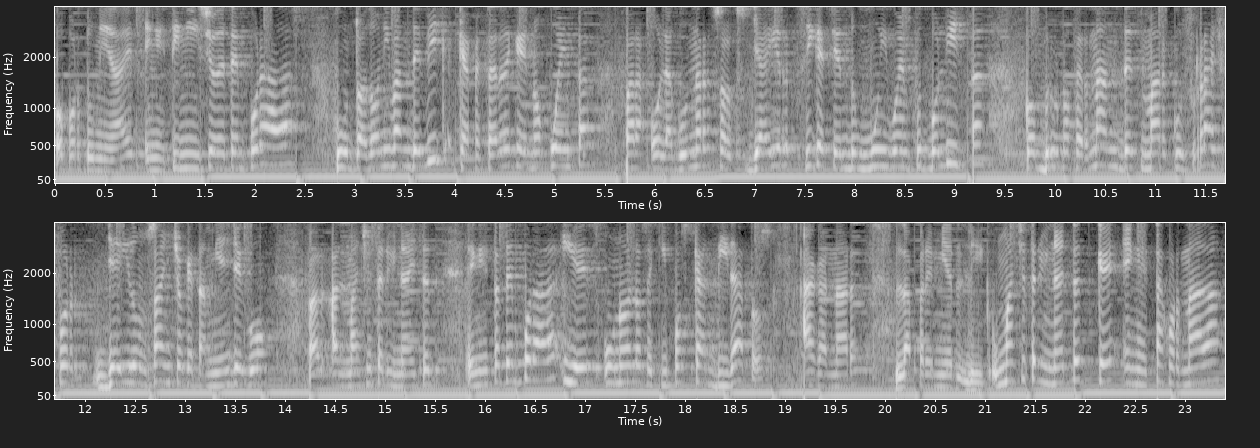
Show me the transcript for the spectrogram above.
oportunidades en este inicio de temporada, junto a Donny Van de Beek, que a pesar de que no cuenta para Ole Gunnar Solskjaer sigue siendo un muy buen futbolista con Bruno Fernández, Marcus Rashford, Jadon Sancho que también llegó al Manchester United en esta temporada y es uno de los equipos candidatos a ganar la Premier League. Un Manchester United que en esta jornada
